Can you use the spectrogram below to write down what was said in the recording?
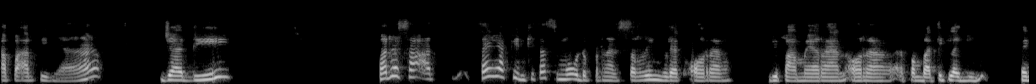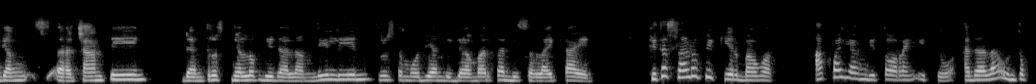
Apa artinya? Jadi pada saat saya yakin kita semua udah pernah sering lihat orang di pameran, orang eh, pembatik lagi pegang uh, canting, dan terus nyelup di dalam lilin, terus kemudian digambarkan di selai kain. Kita selalu pikir bahwa apa yang ditoreh itu adalah untuk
